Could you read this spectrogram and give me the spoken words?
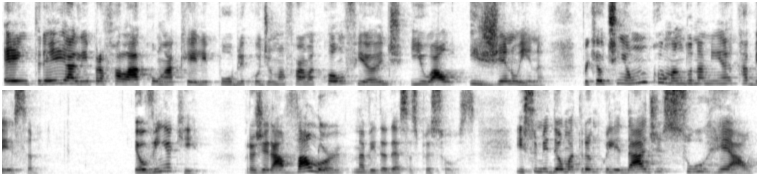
entrei ali para falar com aquele público de uma forma confiante e uau e genuína, porque eu tinha um comando na minha cabeça. Eu vim aqui para gerar valor na vida dessas pessoas. Isso me deu uma tranquilidade surreal.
